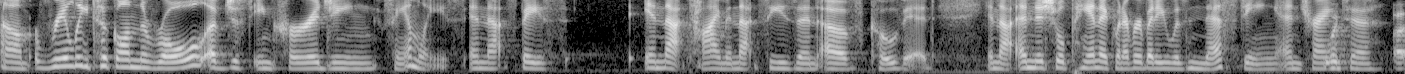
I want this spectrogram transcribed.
um, really took on the role of just encouraging families in that space in that time in that season of covid in that initial panic when everybody was nesting and trying to Uh,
